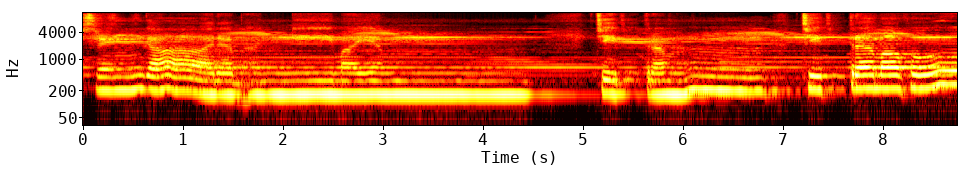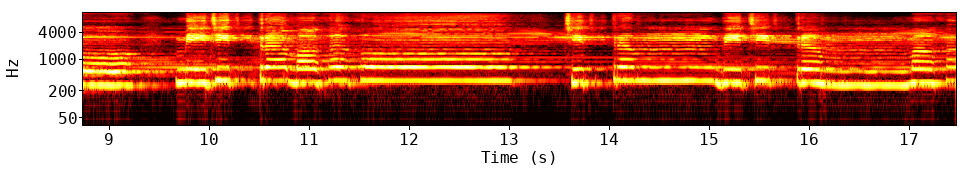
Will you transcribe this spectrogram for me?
शृङ्गारभङ्गीमयम्। चित्रं चित्रमहो विचित्रमहो चित्रं विचित्रं मह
